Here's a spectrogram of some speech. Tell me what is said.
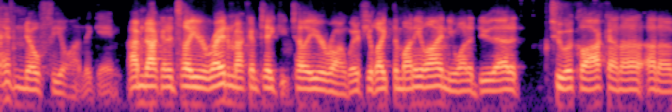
I have no feel on the game. I'm not going to tell you you're right. I'm not going to take you tell you you're wrong. But if you like the money line, you want to do that at two o'clock on a on a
